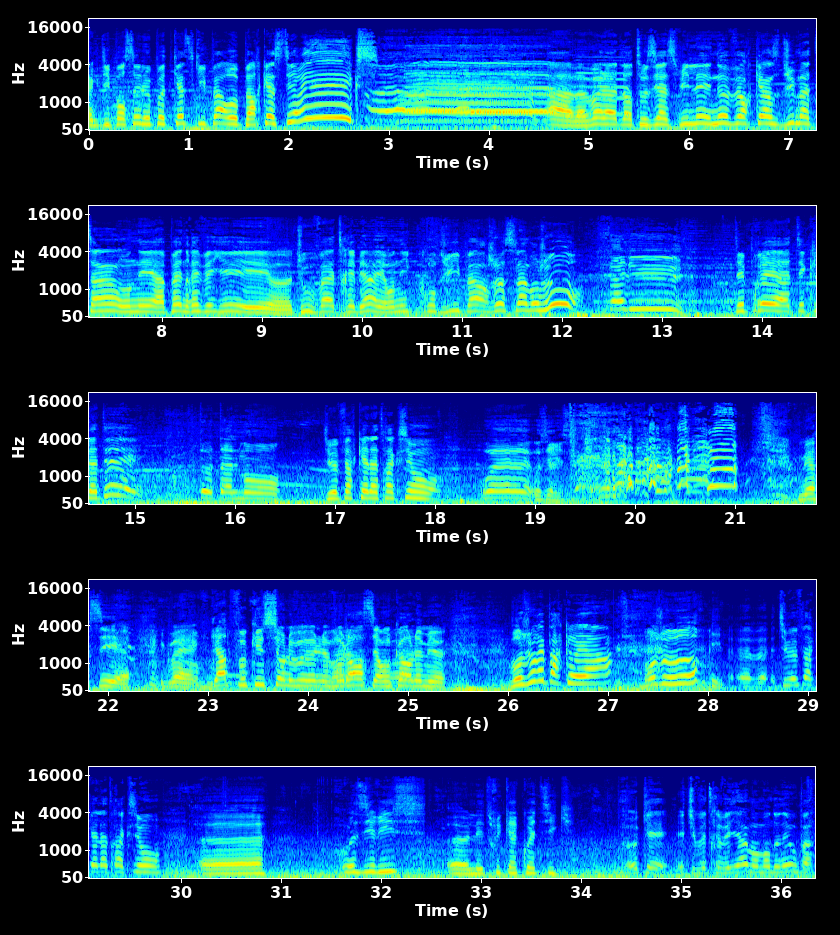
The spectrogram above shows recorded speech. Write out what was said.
Rien que d'y penser, le podcast qui part au parc Astérix. Ah bah voilà de l'enthousiasme, il est 9h15 du matin, on est à peine réveillé et euh, tout va très bien et on y conduit par Jocelyn, bonjour. Salut. T'es prêt à t'éclater? Totalement. Tu veux faire quelle attraction? Ouais, Osiris. Merci, euh, ouais, garde focus sur le, le volant, c'est encore le mieux. Bonjour Éparcurien Bonjour Euh, Tu veux faire quelle attraction Euh. Osiris, euh, les trucs aquatiques. Ok, et tu veux te réveiller à un moment donné ou pas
